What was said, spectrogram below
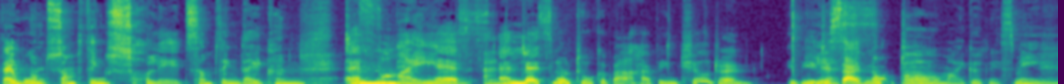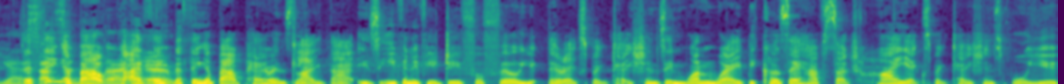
They want something solid, something they can And define. yes, and, let's not talk about having children if you Yes. decide not to. Oh my goodness me! Yes. the thing about another- I yeah. think the thing about parents like that is even if you do fulfill their expectations in one way because they have such high expectations for you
